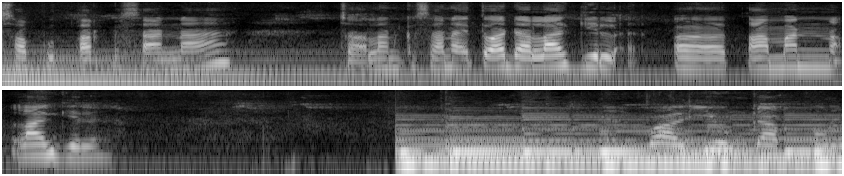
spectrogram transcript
bisa putar ke sana jalan ke sana. Itu ada lagi eh, taman lagi Walyunga Pool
